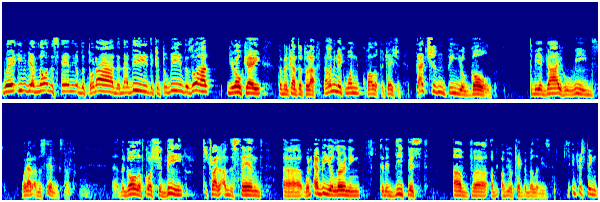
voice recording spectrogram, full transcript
where even if you have no understanding of the Torah, the Navi, the Ketuvim, the Zohar, you're okay for Birkat Torah. Now let me make one qualification. That shouldn't be your goal, to be a guy who reads without understanding stuff. Uh, the goal, of course, should be to try to understand uh, whatever you're learning to the deepest of, uh, of, your capabilities. It's interesting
